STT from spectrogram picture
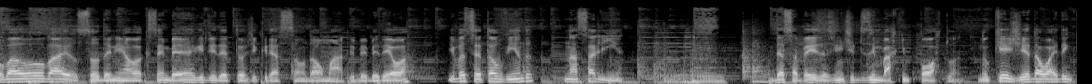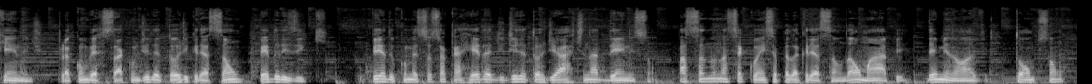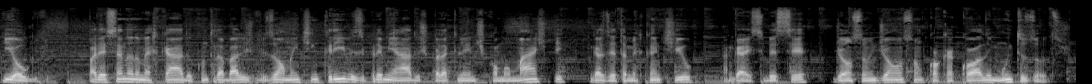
Oba, oba, eu sou Daniel Oxenberg, diretor de criação da UMAP BBDO, e você está ouvindo Na Salinha. Dessa vez a gente desembarca em Portland, no QG da Wyden Kennedy, para conversar com o diretor de criação Pedro Izik. O Pedro começou sua carreira de diretor de arte na Denison, passando na sequência pela criação da UMAP, DM9, Thompson e Ogilvy, aparecendo no mercado com trabalhos visualmente incríveis e premiados para clientes como MASP, Gazeta Mercantil, HSBC, Johnson Johnson, Coca-Cola e muitos outros.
